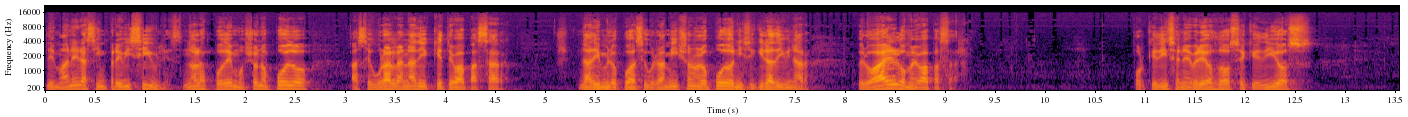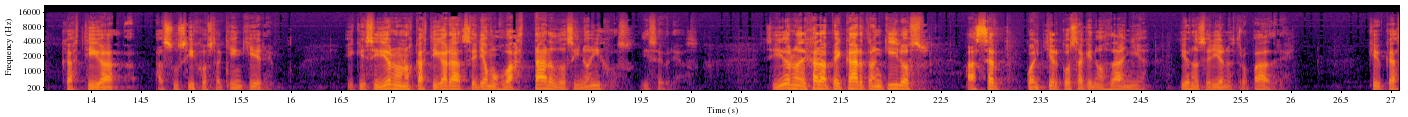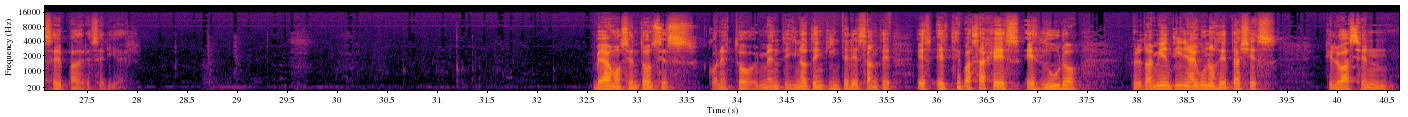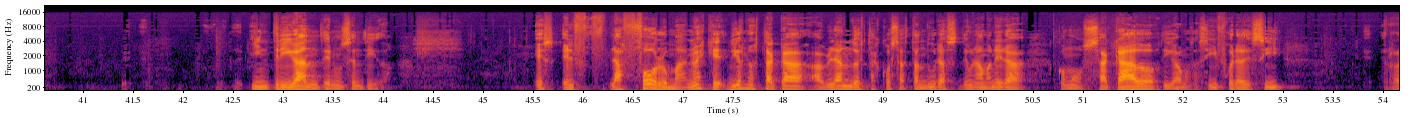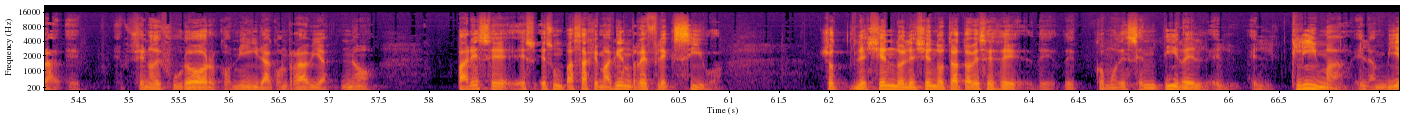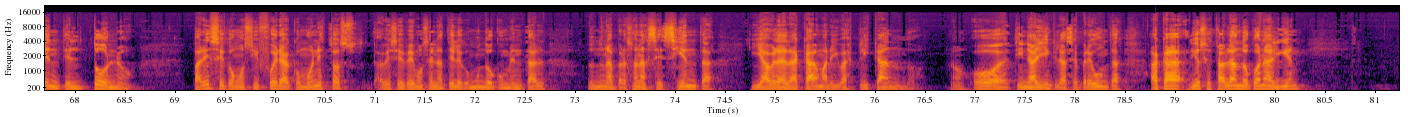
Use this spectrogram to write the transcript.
de maneras imprevisibles. No las podemos, yo no puedo asegurarle a nadie qué te va a pasar, nadie me lo puede asegurar a mí, yo no lo puedo ni siquiera adivinar, pero algo me va a pasar. Porque dice en Hebreos 12 que Dios castiga a sus hijos a quien quiere. Y que si Dios no nos castigara seríamos bastardos y no hijos, dice Hebreos. Si Dios nos dejara pecar tranquilos, hacer cualquier cosa que nos daña, Dios no sería nuestro Padre. ¿Qué clase de Padre sería Él? Veamos entonces con esto en mente y noten qué interesante. este pasaje es, es duro, pero también tiene algunos detalles que lo hacen intrigante en un sentido. Es la forma, no es que Dios no está acá hablando estas cosas tan duras de una manera como sacado, digamos así, fuera de sí, eh, lleno de furor, con ira, con rabia. No. Parece, es un pasaje más bien reflexivo yo leyendo, leyendo, trato a veces de, como de sentir el, clima, el ambiente, el tono. Parece como si fuera como en estos, a veces vemos en la tele como un documental, donde una persona se sienta y habla a la cámara y va explicando. O tiene alguien que le hace preguntas. Acá Dios está hablando con alguien,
